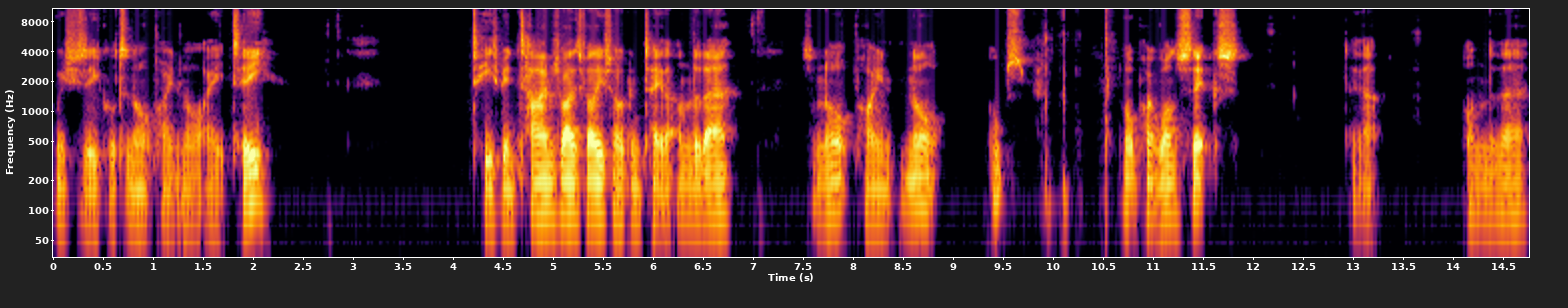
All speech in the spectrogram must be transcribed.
which is equal to 0.08t. t's been times by this value, so I can take that under there. So 0.0, oops, 0.16, take that under there.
